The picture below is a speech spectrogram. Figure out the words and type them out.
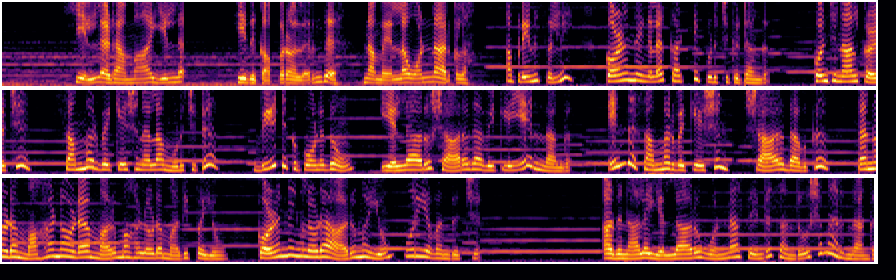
இல்லடாமா இல்ல. இதுக்கப்புறம்ல இருந்து நம்ம எல்லாம் ஒன்னா இருக்கலாம் அப்படின்னு சொல்லி குழந்தைங்கள கட்டி பிடிச்சுக்கிட்டாங்க. கொஞ்ச நாள் கழிச்சு சம்மர் வெக்கேஷன் எல்லாம் முடிச்சுட்டு வீட்டுக்கு போனதும் எல்லாரும் சாரதா வீட்லயே இருந்தாங்க. இந்த சம்மர் வெக்கேஷன் சாரதாவுக்கு தன்னோட மகனோட மருமகளோட மதிப்பையும் குழந்தைங்களோட அருமையும் புரிய வந்துச்சு. அதனால எல்லாரும் ஒன்னா சேர்ந்து சந்தோஷமா இருந்தாங்க.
